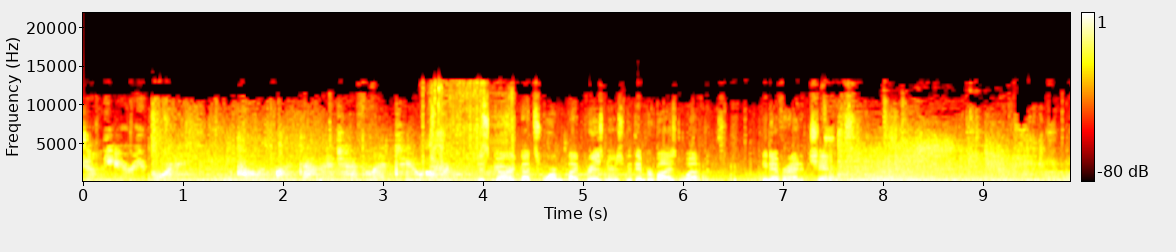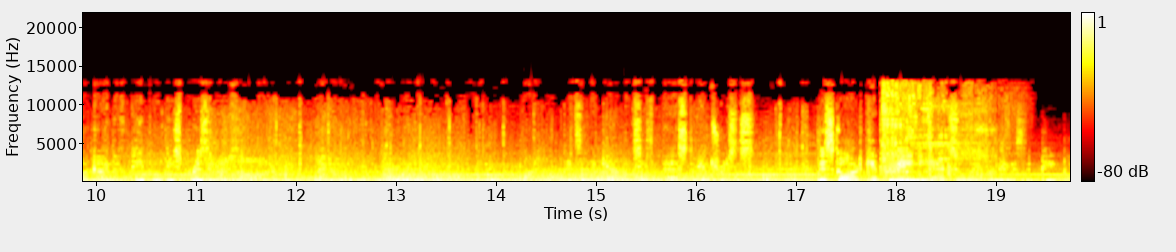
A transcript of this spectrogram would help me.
down the area. Warning. Power plant damage has led to over... This guard got swarmed by prisoners with improvised weapons. He never had a chance. What kind of people these prisoners are, I don't know. But it's in the galaxy's best interests. This guard kept maniacs away from innocent people.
